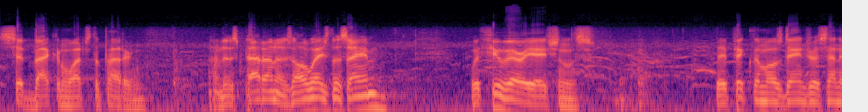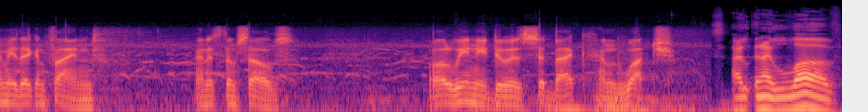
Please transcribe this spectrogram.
sit back and watch the pattern. And this pattern is always the same? With few variations. They pick the most dangerous enemy they can find, and it's themselves. All we need to do is sit back and watch. I, and I love,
